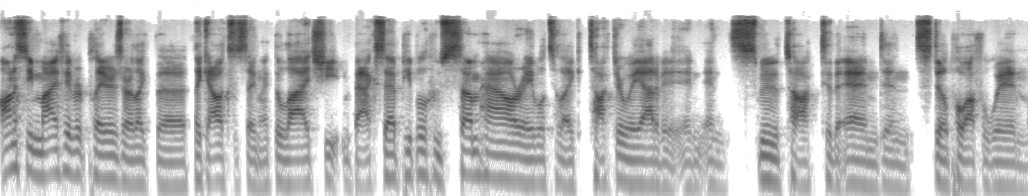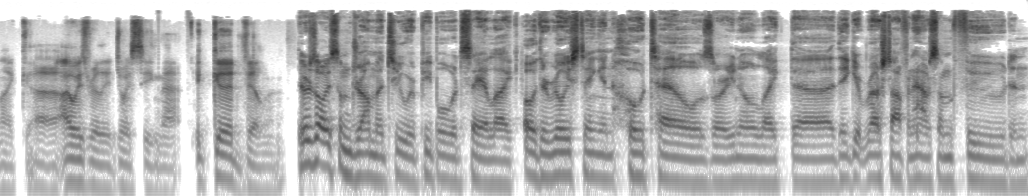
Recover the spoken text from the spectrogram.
honestly, my favorite players are like the like Alex was saying, like the lie, cheat, and backstab people who somehow are able to like talk their way out of it and and smooth talk to the end and still pull off a win. Like uh, I always really enjoy seeing that. A good villain. There's always some drama too, where people would say like, "Oh, they're really staying in hotels," or you know, like the they get rushed off and have some food and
